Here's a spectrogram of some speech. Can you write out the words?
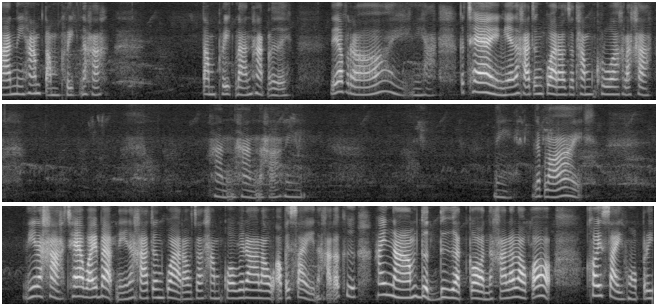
ร้านนี้ห้ามตำพริกนะคะตำพริกร้านหักเลย เรียบร้อยนี่ค่ะ ก็แช่อย่างเงี้ยนะคะ จนกว่าเราจะทำครัวละค่ะ หั่นหั่นนะคะนี่นี่เรียบร้อย นี่แหละค่ะ แช่ไว้แบบนี้นะคะ จนกว่าเราจะทำครัวเวลาเราเอาไปใส่นะคะ ก็คือให้น้ำเดือดเดือดก่อนนะคะ แล้วเราก็ ค่อยใส่หัวปรี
